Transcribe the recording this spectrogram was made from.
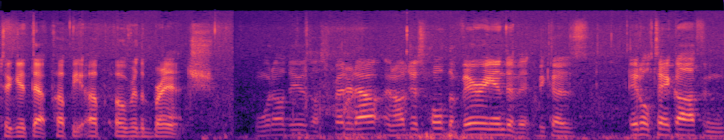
to get that puppy up over the branch. what I'll do is I'll spread it out and I'll just hold the very end of it because it'll take off and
